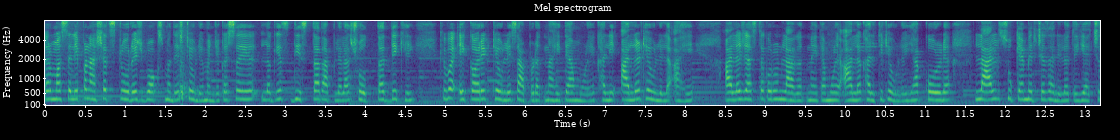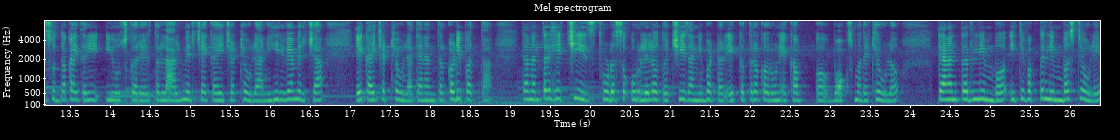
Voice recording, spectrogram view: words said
तर मसाले पण अशाच स्टोरेज बॉक्समध्येच ठेवले. म्हणजे कसं लगेच दिसतात आपल्याला शोधतात देखील किंवा एकावर एक ठेवले सापडत नाही. त्यामुळे खाली आलं ठेवलेलं आहे. आलं जास्त करून लागत नाही. त्यामुळे आलं खालती ठेवलं. ह्या कोरड्या लाल सुक्या मिरच्या झालेल्या होत्या. याच्यासुद्धा काहीतरी यूज करेल. तर लाल मिरच्या एका याच्यात ठेवल्या आणि हिरव्या मिरच्या एका याच्यात ठेवल्या. त्यानंतर कढीपत्ता त्यानंतर हे चीज थोडंसं उरलेलं होतं. चीज आणि बटर एकत्र करून एका बॉक्समध्ये ठेवलं. त्यानंतर लिंब. इथे फक्त लिंबच ठेवले.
